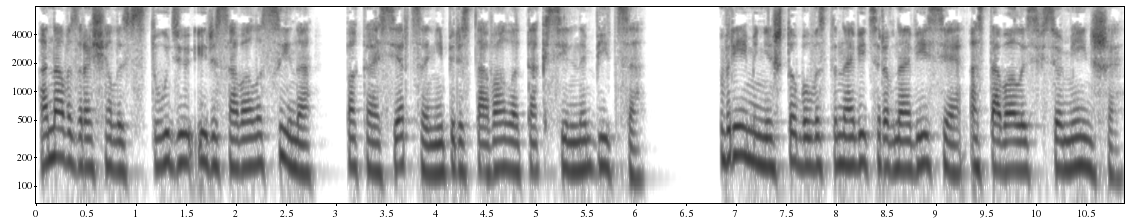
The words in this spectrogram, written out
она возвращалась в студию и рисовала сына, пока сердце не переставало так сильно биться. Времени, чтобы восстановить равновесие, оставалось все меньше.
